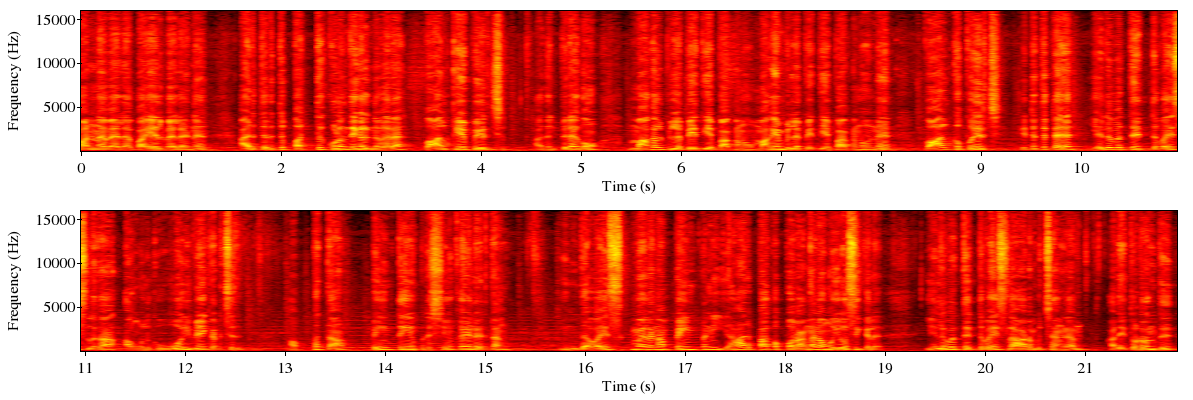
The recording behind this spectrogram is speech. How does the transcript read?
பண்ண வேலை வயல் வேலைன்னு அடுத்தடுத்து பத்து குழந்தைகள்னு வேற வாழ்க்கையே போயிடுச்சு அதன் பிறகும் மகள் பிள்ளை பேத்தியை பார்க்கணும் மகன் பிள்ளை பேத்தியை பார்க்கணும்னு வாழ்க்கை போயிடுச்சு கிட்டத்தட்ட எழுபத்தெட்டு வயசுல தான் அவங்களுக்கு ஓய்வே கிடைச்சது. அப்பதான் பெயிண்டிங்கும் ப்ரஷையும் கையில் எடுத்தாங்க. இந்த வயசுக்கு மேலே நான் பெயிண்ட் பண்ணி யார் பார்க்க போறாங்கன்னு அவங்க யோசிக்கல. எழுபத்தெட்டு வயசுல ஆரம்பிச்சாங்க. அதை தொடர்ந்து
